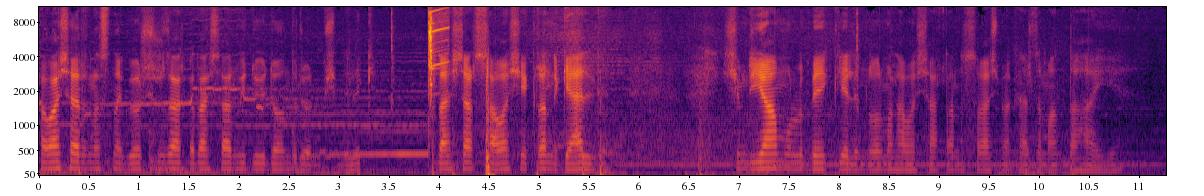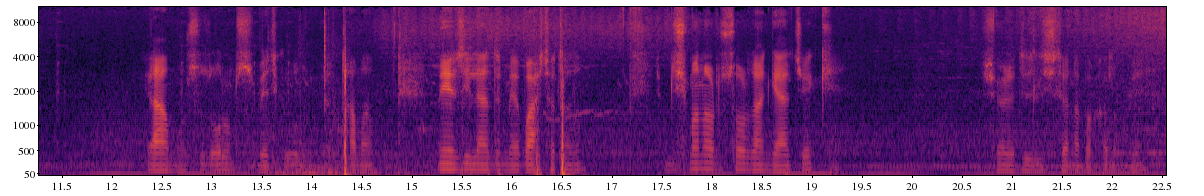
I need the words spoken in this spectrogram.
Savaş arenasında görüşürüz arkadaşlar. Videoyu donduruyorum şimdilik. Arkadaşlar savaş ekranı geldi. Şimdi yağmurlu bekleyelim. Normal hava şartlarında savaşmak her zaman daha iyi. Yağmursuz olumsuz bir etki bulunmuyor. Tamam. Mevzilendirmeye başlatalım. Düşman ordusu oradan gelecek. Şöyle dizilişlerine bakalım bir.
